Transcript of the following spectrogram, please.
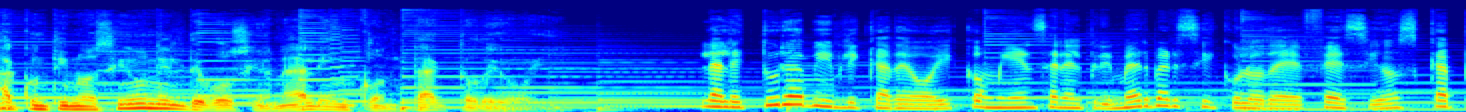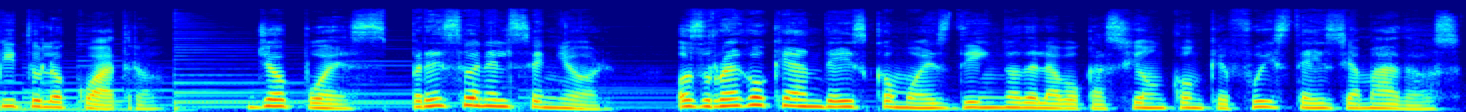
A continuación, el devocional en contacto de hoy. La lectura bíblica de hoy comienza en el primer versículo de Efesios capítulo 4. Yo pues, preso en el Señor, os ruego que andéis como es digno de la vocación con que fuisteis llamados,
